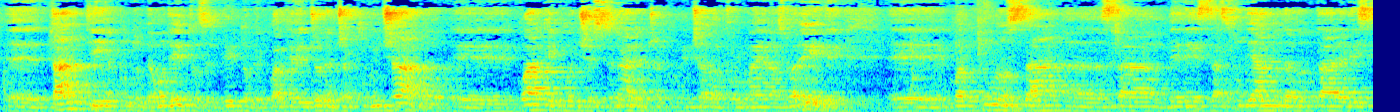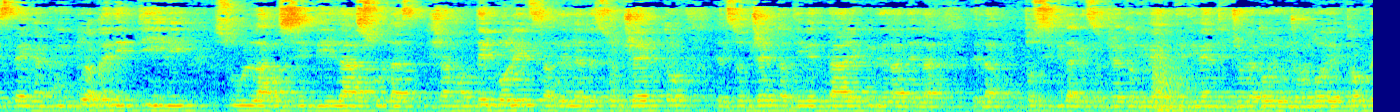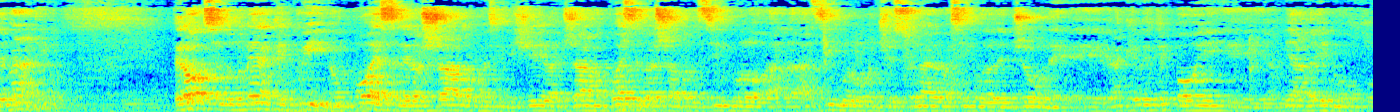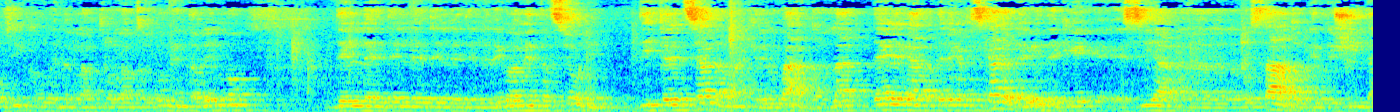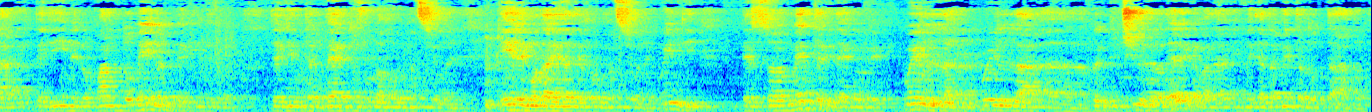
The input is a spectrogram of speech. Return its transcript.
Eh, tanti, appunto abbiamo detto, si è detto che qualche regione ha già cominciato, eh, qualche concessionario ha già cominciato a formare la sua rete, eh, qualcuno sta, uh, sta, sta, studiando di adottare dei sistemi addirittura predittivi sulla possibilità, sulla diciamo, debolezza del, del, soggetto, del, soggetto, a diventare, quindi della, della, della, possibilità che il soggetto diventi, diventi giocatore, un giocatore problematico. Però secondo me anche qui non può essere lasciato, come si diceva già, non può essere lasciato al singolo, al, al singolo concessionario, alla singola regione anche perché poi eh, avremo, così come per l'altro, argomento, avremo delle, delle, delle, delle, regolamentazioni differenziate a macchia di leopardo. La delega, la delega fiscale prevede che eh, sia lo Stato che decida il perimetro, quantomeno il perimetro dell'intervento sulla formazione e le modalità di formazione. Quindi personalmente ritengo che quella, quella, uh, quel principio della delega vada immediatamente adottato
